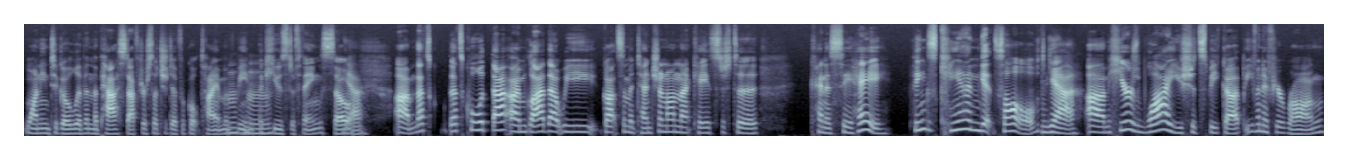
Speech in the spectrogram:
wanting to go live in the past after such a difficult time of being Mhm. accused of things. So, yeah um, that's that's cool with that. I'm glad that we got some attention on that case, just to kind of say, hey, things can get solved. yeah Um, here's why you should speak up, even if you're wrong.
